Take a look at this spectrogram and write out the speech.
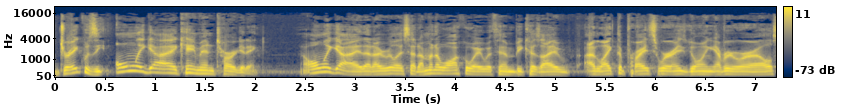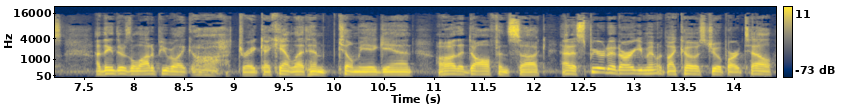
Drake was the only guy I came in targeting. Only guy that I really said I'm going to walk away with him because I I like the price where he's going everywhere else. I think there's a lot of people like, oh Drake, I can't let him kill me again. Oh the Dolphins suck. I had a spirited argument with my co-host Joe Bartel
